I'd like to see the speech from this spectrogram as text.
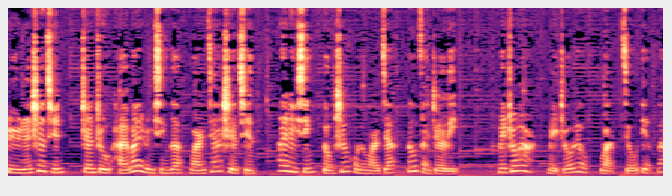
旅人社群，专注海外旅行的玩家社群，爱旅行、懂生活的玩家都在这里。每周二、每周六晚九点半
